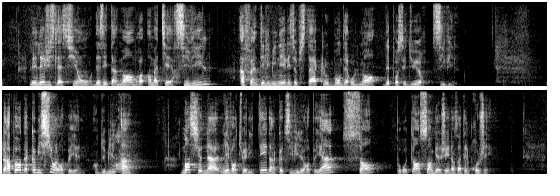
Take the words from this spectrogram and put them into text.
les législations des États membres en matière civile afin d'éliminer les obstacles au bon déroulement des procédures civiles. Le rapport de la Commission européenne en 2001 mentionna l'éventualité d'un code civil européen sans pour autant s'engager dans un tel projet.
